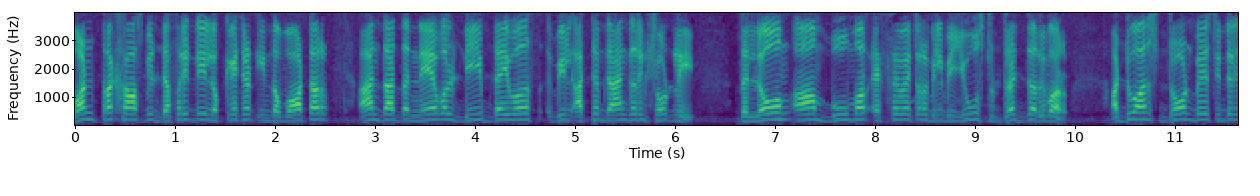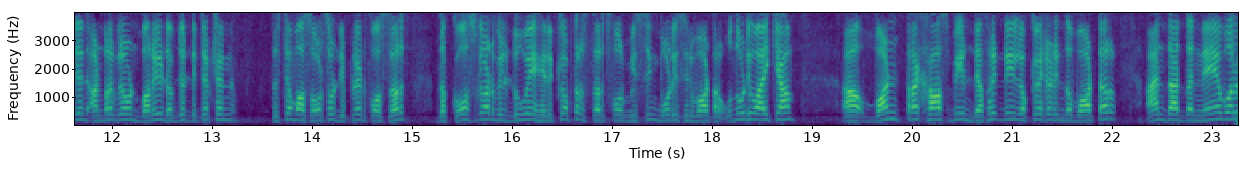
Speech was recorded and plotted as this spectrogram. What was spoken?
one truck has be definitely located in the water and that the naval deep divers will attempt anchoring shortly the long arm boomer excavator will be use to dredge the river advance drone based intelligent underground buried object detection system was also deployed for search. The coast guard will do a helicopter search for missing bodies in water ഒന്നുകൂടി വായിക്കാം. One truck has been definitely located in the water and that the naval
